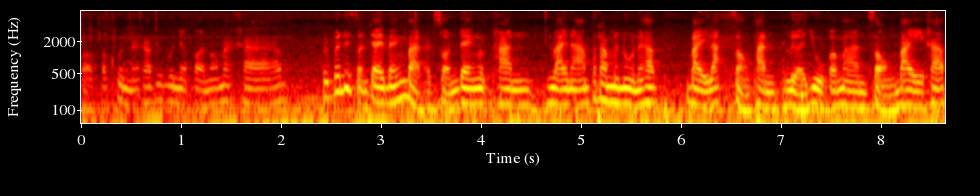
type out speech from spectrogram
ขอบพระคุณนะครับพี่บุญญาพรมากๆครับเพื่อนๆที่สนใจแบงก์บัตรอักษรแดงพันลายน้ำพระธรรมนูญนะครับ ใบละ 2,000 เหลืออยู่ประมาณ 2 ใบครับ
